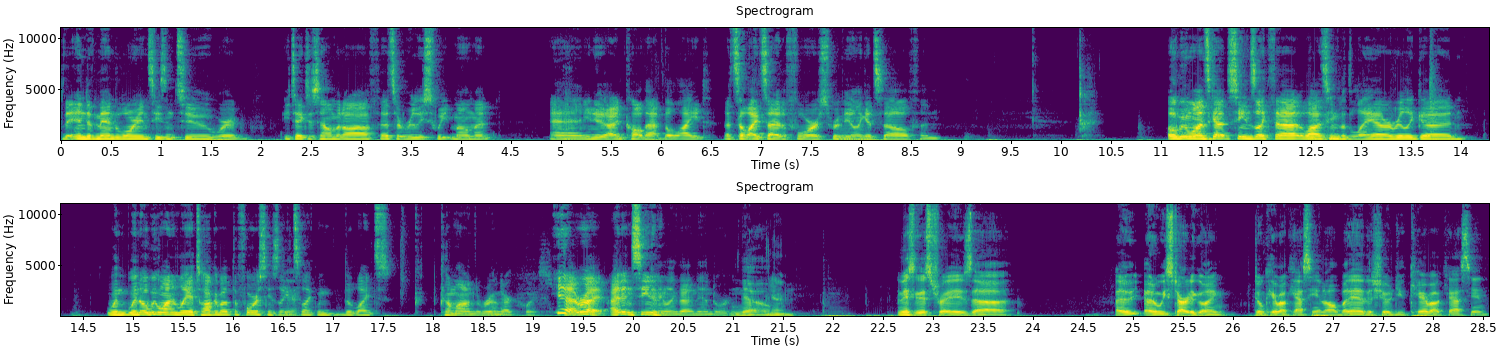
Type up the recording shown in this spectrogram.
the end of Mandalorian season two, where he takes his helmet off, that's a really sweet moment. And you know, I'd call that the light. That's the light side of the Force revealing mm-hmm. itself. And Obi Wan's got scenes like that. A lot of mm-hmm. scenes with Leia are really good. When when Obi Wan and Leia talk about the Force, he's like, it's like when the lights c- come on in the room. Dark place. Yeah, right. I didn't see anything like that in Andor. No. Yeah. Let me ask you this, Trey. Is uh, I know, we started going don't care about Cassian at all, but at the end of the show, do you care about Cassian?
